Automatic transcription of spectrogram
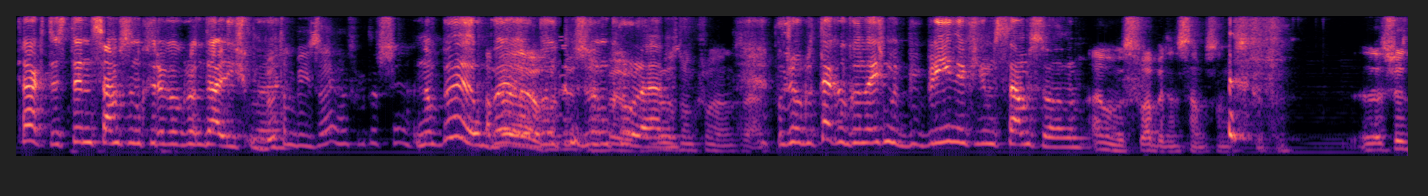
Tak, to jest ten Samson, którego oglądaliśmy. Był tam Billy Zane faktycznie? No był, był, był, faktycznie, złym był, królem. Był złym królem, tak. Boże, tak, oglądaliśmy biblijny film Samson. Ale był słaby ten Samson niestety. Znaczy,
